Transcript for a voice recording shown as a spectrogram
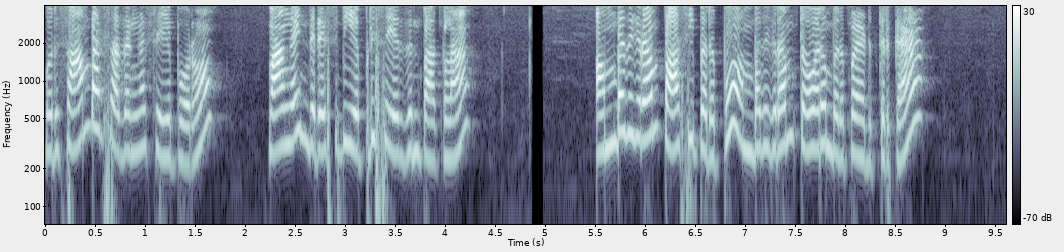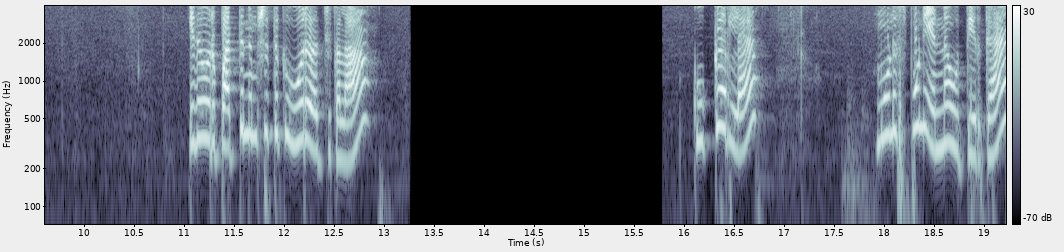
ஒரு சாம்பார் சாதங்க செய்ய போகிறோம் வாங்க இந்த ரெசிபி எப்படி செய்கிறதுன்னு பார்க்கலாம். ஐம்பது கிராம் பாசிப்பருப்பும் ஐம்பது கிராம் துவரம் பருப்பும் எடுத்திருக்கேன். இதை ஒரு பத்து நிமிஷத்துக்கு ஊற வச்சுக்கலாம். குக்கரில் மூணு ஸ்பூன் எண்ணெய் ஊற்றிருக்கேன்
